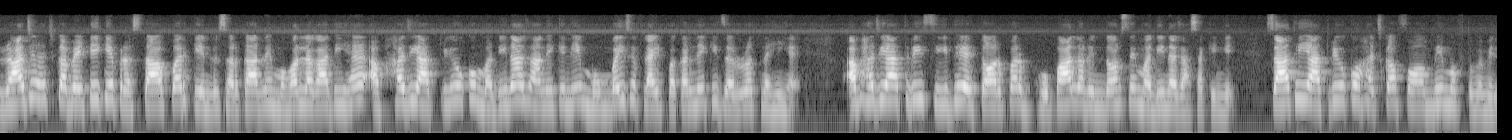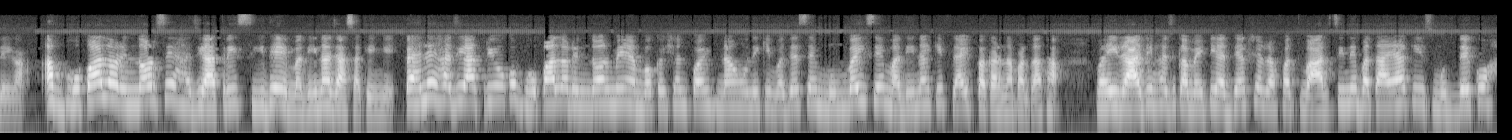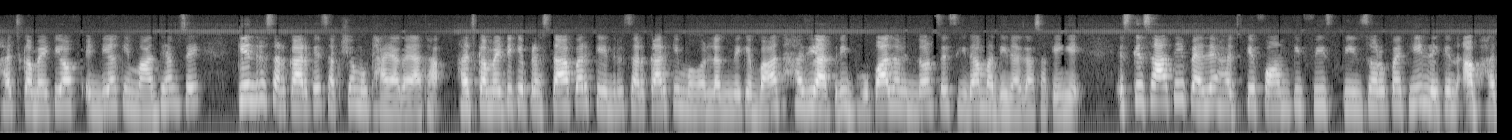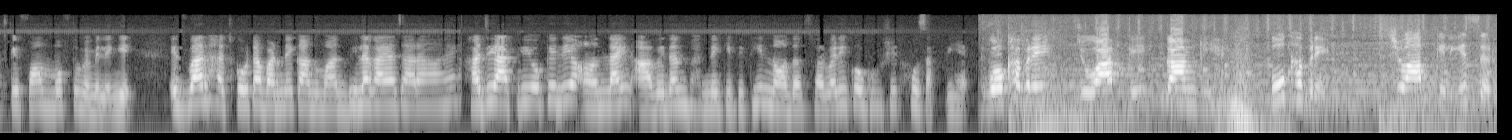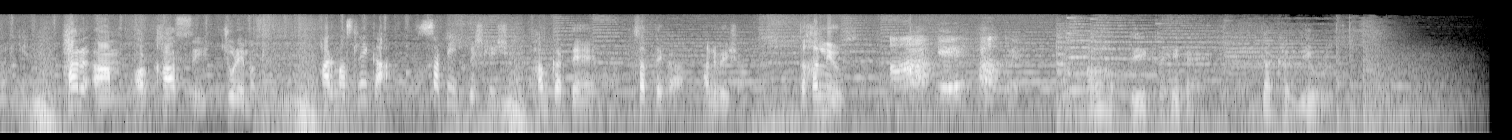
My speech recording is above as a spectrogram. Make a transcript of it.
राज्य हज कमेटी के प्रस्ताव पर केंद्र सरकार ने मोहर लगा दी है। अब हज यात्रियों को मदीना जाने के लिए मुंबई से फ़्लाइट पकड़ने की ज़रूरत नहीं है। अब हज यात्री सीधे तौर पर भोपाल और इंदौर से मदीना जा सकेंगे। साथ ही यात्रियों को हज का फॉर्म भी मुफ़्त में मिलेगा। अब भोपाल और इंदौर से हज यात्री सीधे मदीना जा सकेंगे। पहले हज यात्रियों को भोपाल और इंदौर में एम्बोकेशन पॉइंट न होने की वजह से मुंबई से मदीना की फ़्लाइट पकड़ना पड़ता था। वहीं राज्य हज कमेटी अध्यक्ष रफत वारसी ने बताया कि इस मुद्दे को हज कमेटी ऑफ़ इंडिया के माध्यम से केंद्र सरकार के सक्षम उठाया गया था। हज कमेटी के प्रस्ताव पर केंद्र सरकार की मोहर लगने के बाद हज यात्री भोपाल और इंदौर से सीधा मदीना जा सकेंगे। इसके साथ ही पहले हज के फॉर्म की फ़ीस तीन सौ थी, लेकिन अब हज के फॉर्म मुफ़्त में मिलेंगे। इस बार हज कोटा बढ़ने का अनुमान भी लगाया जा रहा है। हज यात्रियों के लिए ऑनलाइन आवेदन भरने की तिथि 9-10 फरवरी को घोषित हो सकती है। वो खबरें जो आपके काम की है। वो खबरें जो आपके लिए ज़रूरी है। हर आम और खास से जुड़े मसले। हर मसले का सटीक विश्लेषण। हम करते हैं सत्य का अन्वेषण। दखल न्यूज़। आपके हक में। आप देख रहे हैं दखल न्यूज़।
